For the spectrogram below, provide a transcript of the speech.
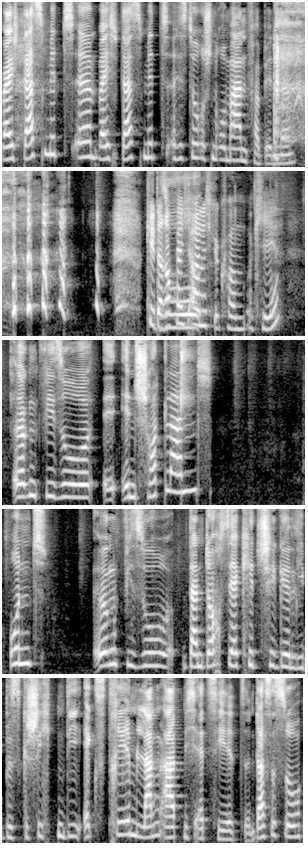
Weil ich das mit, äh, weil ich das mit historischen Romanen verbinde. okay, darauf so, wäre ich auch nicht gekommen. Okay. Irgendwie so in Schottland und irgendwie so dann doch sehr kitschige Liebesgeschichten, die extrem langatmig erzählt sind. Das ist so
